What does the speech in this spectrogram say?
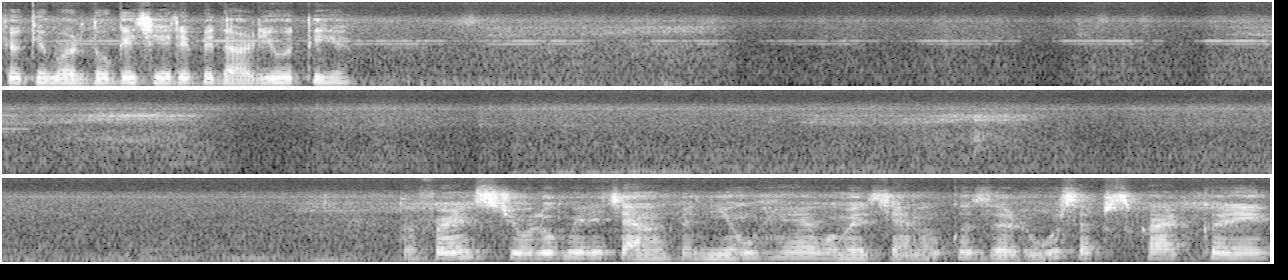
क्योंकि मर्दों के चेहरे पे दाढ़ी होती है। फ्रेंड्स जो लोग मेरे चैनल पे न्यू हैं, वो मेरे चैनल को ज़रूर सब्सक्राइब करें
